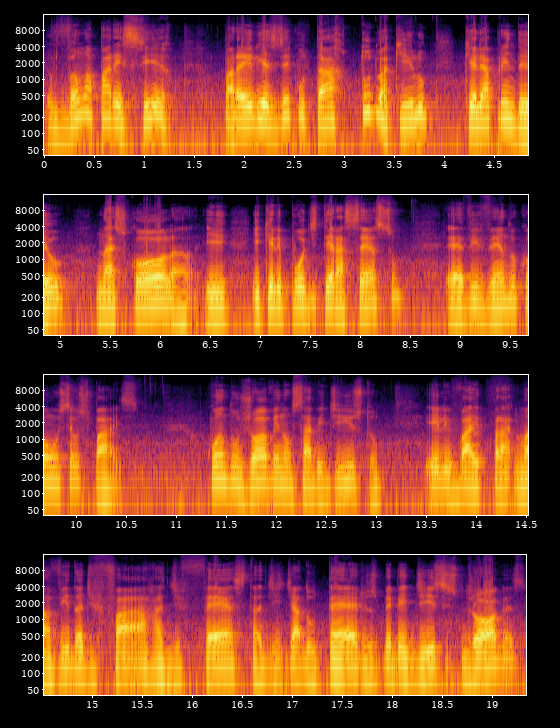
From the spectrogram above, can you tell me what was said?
vão aparecer para ele executar tudo aquilo que ele aprendeu na escola e, e que ele pôde ter acesso é, vivendo com os seus pais. Quando um jovem não sabe disto, ele vai para uma vida de farra, de festa, de, de adultérios, bebedices, drogas.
